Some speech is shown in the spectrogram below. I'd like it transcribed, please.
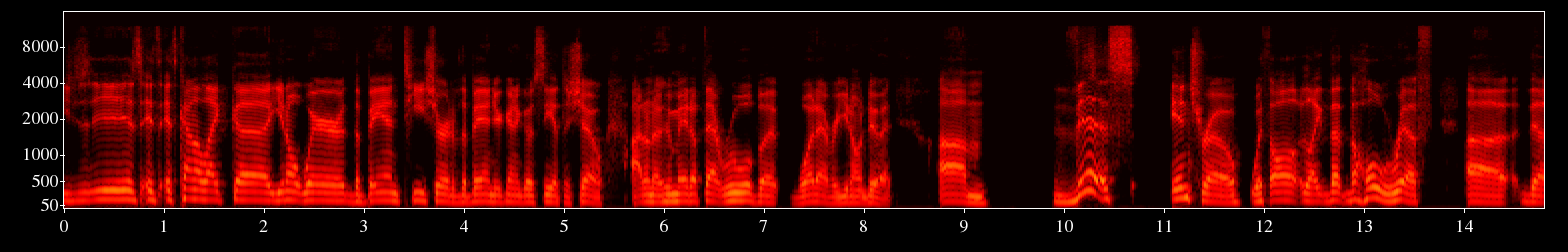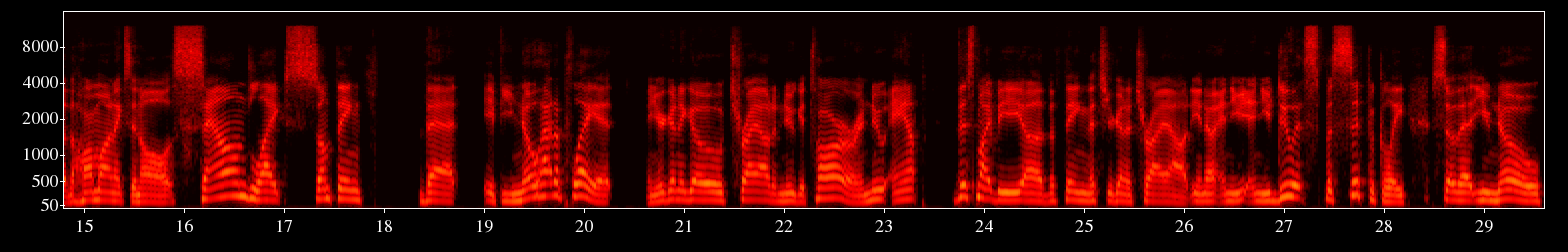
Just, it's it's, it's kind of like uh, you don't wear the band T-shirt of the band you're going to go see at the show. I don't know who made up that rule, but whatever, you don't do it. Um, this intro with all like the the whole riff, uh, the the harmonics and all sound like something that if you know how to play it and you're going to go try out a new guitar or a new amp this might be uh, the thing that you're going to try out you know and you and you do it specifically so that you know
